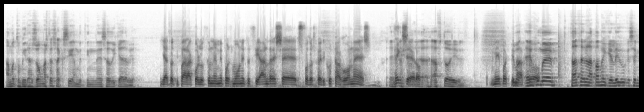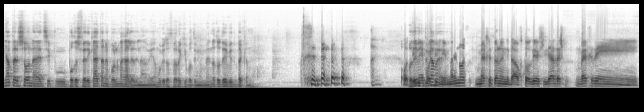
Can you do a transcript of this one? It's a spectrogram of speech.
άμα το μοιραζόμαστε ως αξία με την ε, Σαουδική Αραβία. Για το ότι παρακολουθούν μήπως μόνοι τους οι άνδρες ε, τους ποδοσφαιρικούς αγώνες. Ε, Δεν ξέρω. Αυτό είναι. Μήπως λοιπόν, έχουμε, θα ήθελα να πάμε και λίγο και σε μια περσόνα έτσι που ποδοσφαιρικά ήταν πολύ μεγάλη δυναμία μου και το θεωρώ και υποτιμημένο, τον David Beckham. ότι είναι υποτιμημένος μέχρι το 98-2000 μέχρι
